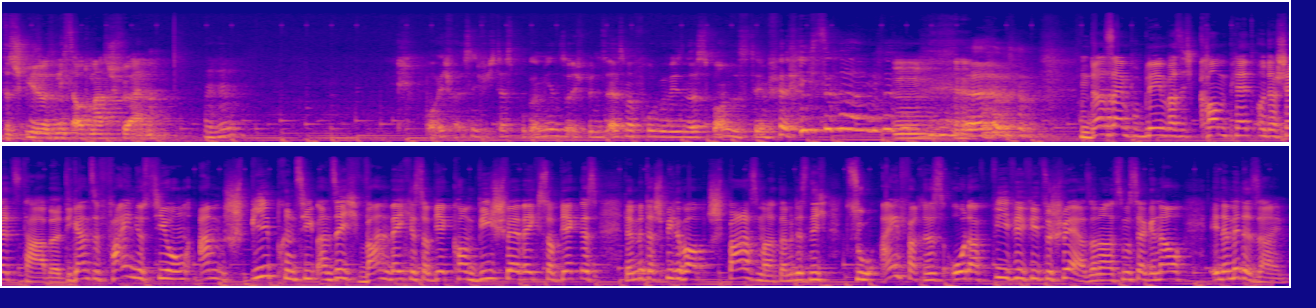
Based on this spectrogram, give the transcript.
das Spiel sollte nichts automatisch für einen machen. Mhm. Boah, ich weiß nicht, wie ich das programmieren soll. Ich bin jetzt erstmal froh gewesen, das Spawn-System fertig zu haben. Mhm. Und das ist ein Problem, was ich komplett unterschätzt habe. Die ganze Feinjustierung am Spielprinzip an sich, wann welches Objekt kommt, wie schwer welches Objekt ist, damit das Spiel überhaupt Spaß macht, damit es nicht zu einfach ist oder viel, viel, viel zu schwer, sondern es muss ja genau in der Mitte sein.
